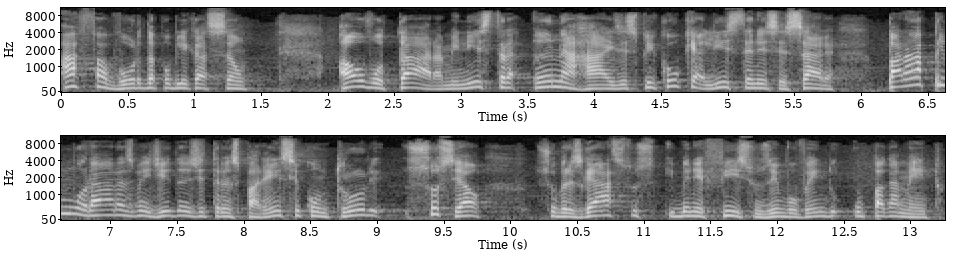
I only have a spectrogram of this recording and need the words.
a favor da publicação. Ao votar, a ministra Ana Reis explicou que a lista é necessária para aprimorar as medidas de transparência e controle social sobre os gastos e benefícios envolvendo o pagamento.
